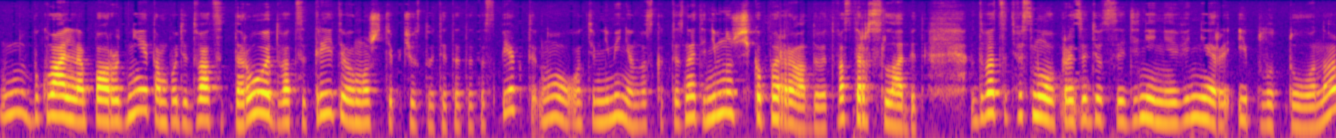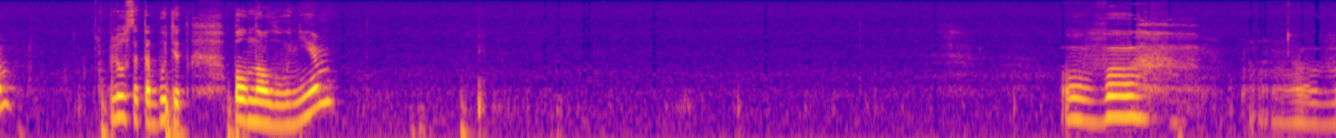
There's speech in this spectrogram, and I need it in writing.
Ну, буквально пару дней, там будет 22 23 вы можете почувствовать этот, этот аспект, но он, тем не менее, он вас как-то, знаете, немножечко порадует, вас расслабит. 28 произойдет соединение Венеры и Плутона, плюс это будет полнолуние. В в,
